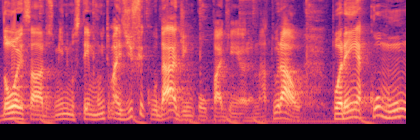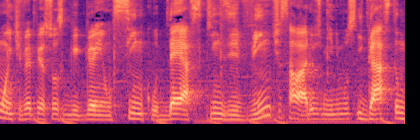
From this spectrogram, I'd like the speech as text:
dois salários mínimos tem muito mais dificuldade em poupar dinheiro, é natural. Porém, é comum a gente ver pessoas que ganham 5, 10, 15, 20 salários mínimos e gastam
